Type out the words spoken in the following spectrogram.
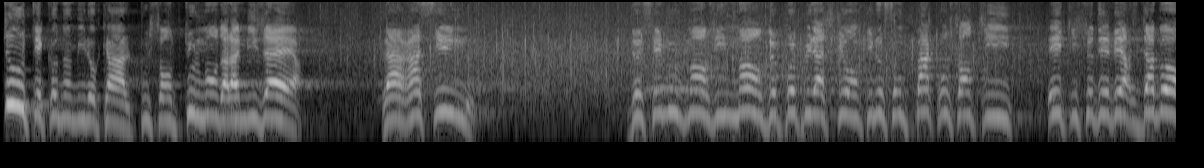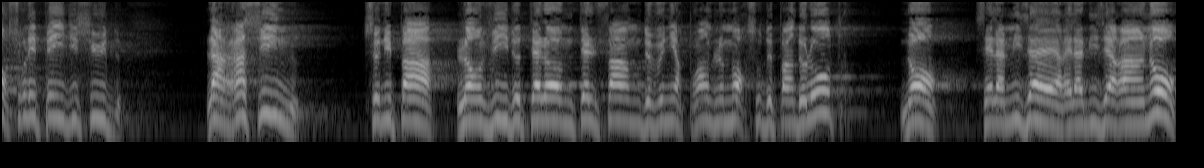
toute économie locale, poussant tout le monde à la misère. La racine de ces mouvements immenses de population qui ne sont pas consentis et qui se déversent d'abord sur les pays du Sud, la racine ce n'est pas l'envie de tel homme, telle femme de venir prendre le morceau de pain de l'autre. Non, c'est la misère, et la misère a un nom.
